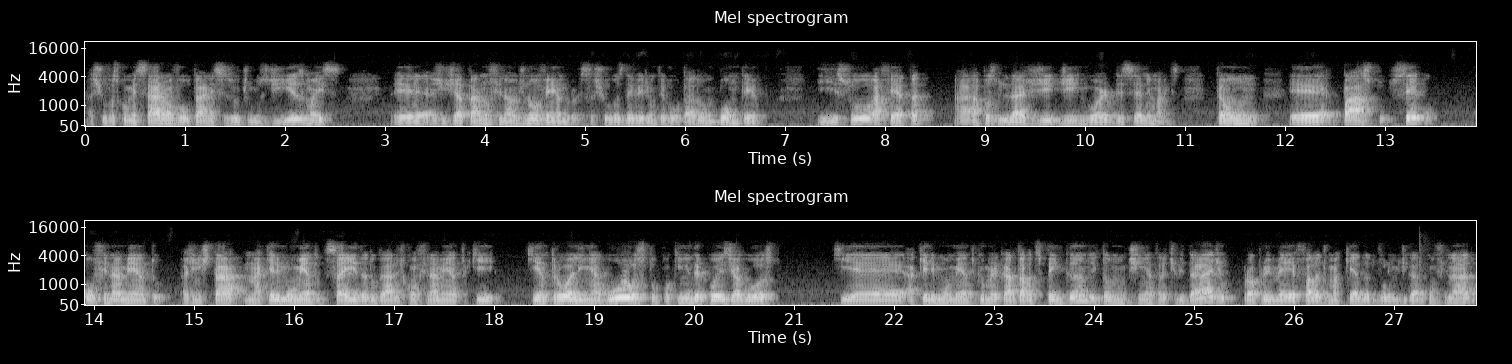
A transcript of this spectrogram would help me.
As chuvas começaram a voltar nesses últimos dias, mas é, a gente já está no final de novembro. Essas chuvas deveriam ter voltado há um bom tempo. E isso afeta a, a possibilidade de, de engorda desses animais. Então, é, pasto seco, confinamento, a gente está naquele momento de saída do gado de confinamento que, que entrou ali em agosto, um pouquinho depois de agosto, que é aquele momento que o mercado estava despencando, então não tinha atratividade. O próprio IMEA fala de uma queda do volume de gado confinado.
